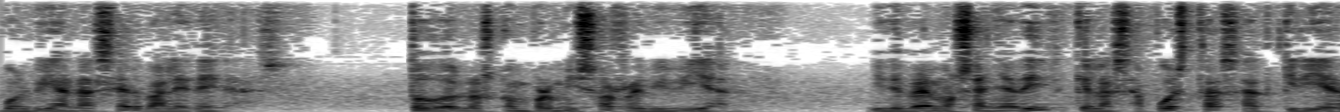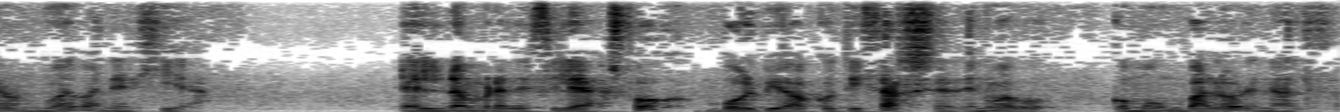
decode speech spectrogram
volvían a ser valederas. Todos los compromisos revivían. Y debemos añadir que las apuestas adquirieron nueva energía. El nombre de Phileas Fogg volvió a cotizarse de nuevo como un valor en alza.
